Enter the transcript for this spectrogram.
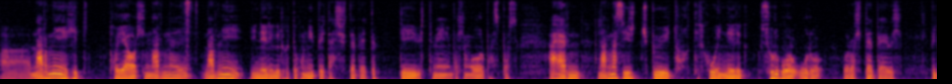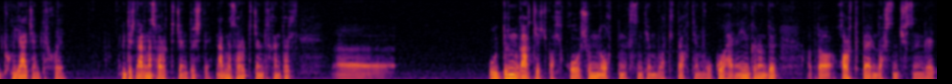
нарны хід туяа бол нарны нарны энерги ерөөхдөө хүний биед ашигтай байдаг. D витамин болон өөр бас бус харин нарнаас ирж буй тэрхүү энерги сөрөг уралтай байвал бид бүхэн яаж амьдрах вэ? Мэдээж нарнаас хорогдож амьдрах шүү дээ. Нарнаас хорогдож амьдрахын тулд өдөр нь гарч ирж болохгүй, шөнө нуутна гэсэн тийм бодолтой байх тийм үгүй харин энэ кинон дээр одоо хорогдох байранд орсон ч гэсэн ингээд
